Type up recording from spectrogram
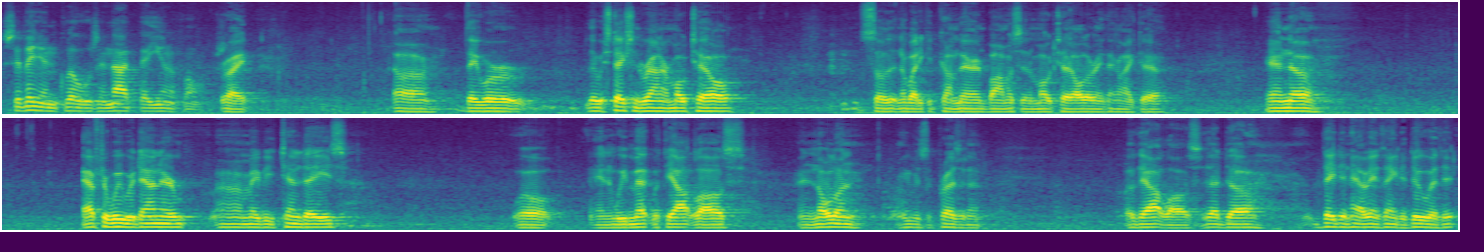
civilian clothes and not their uniforms. right. Uh, They were, they were stationed around our motel so that nobody could come there and bomb us in a motel or anything like that. And uh, after we were down there, uh, maybe 10 days, well, and we met with the outlaws, and Nolan, he was the president of the outlaws, that uh, they didn't have anything to do with it.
